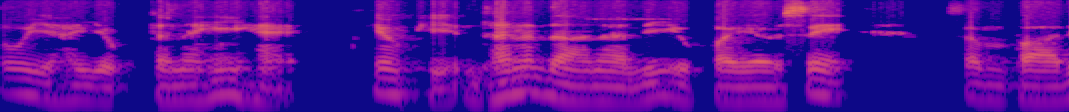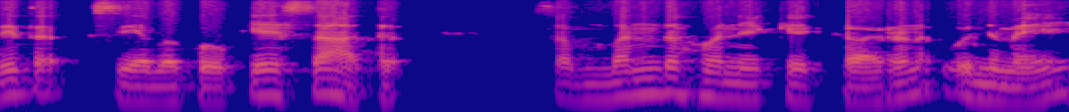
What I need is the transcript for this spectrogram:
तो यह युक्त नहीं है, क्योंकि धन दान आदि उपाय से संपादित सेवकों के साथ संबंध होने के कारण उनमें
